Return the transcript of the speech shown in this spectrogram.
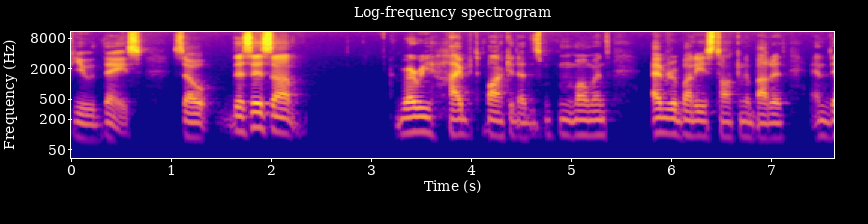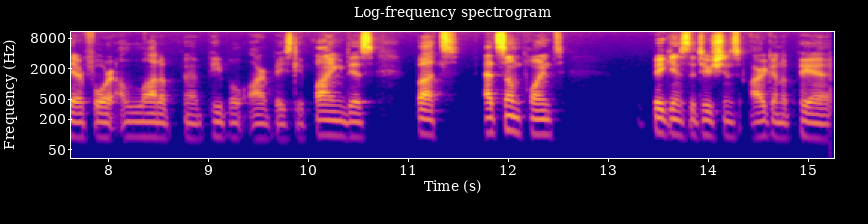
few days. So this is a very hyped market at this moment. Everybody is talking about it, and therefore a lot of uh, people are basically buying this. But at some point, big institutions are gonna pay,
